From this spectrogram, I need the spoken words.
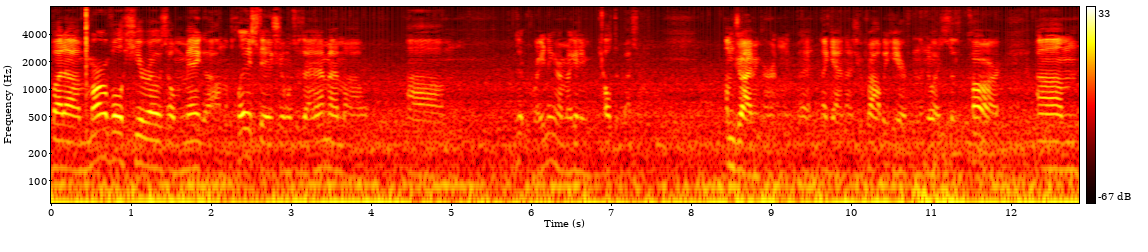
But uh, Marvel Heroes Omega on the PlayStation, which is an MMO, um, is it raining or by something? I'm driving currently. But again, as you probably hear from the noise of the car. Um,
